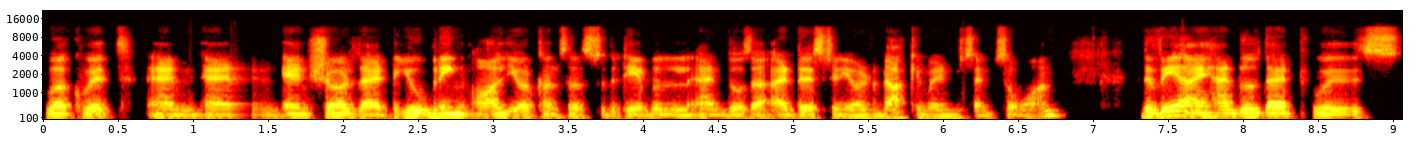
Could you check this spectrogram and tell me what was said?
work with and and ensure that you bring all your concerns to the table and those are addressed in your documents and so on the way I handled that was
